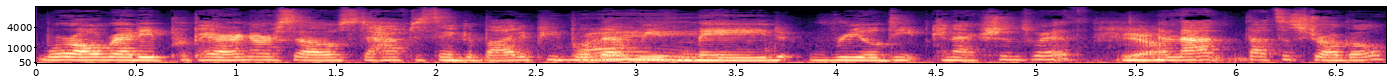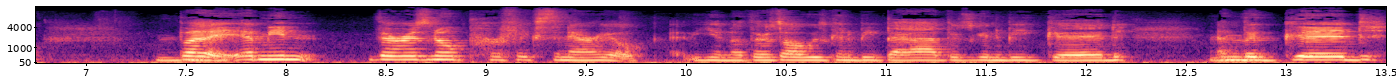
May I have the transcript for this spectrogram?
we're already preparing ourselves to have to say goodbye to people that we've made real deep connections with, yeah. and that that's a struggle. Mm-hmm. But I mean, there is no perfect scenario. You know, there's always going to be bad. There's going to be good, and the good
